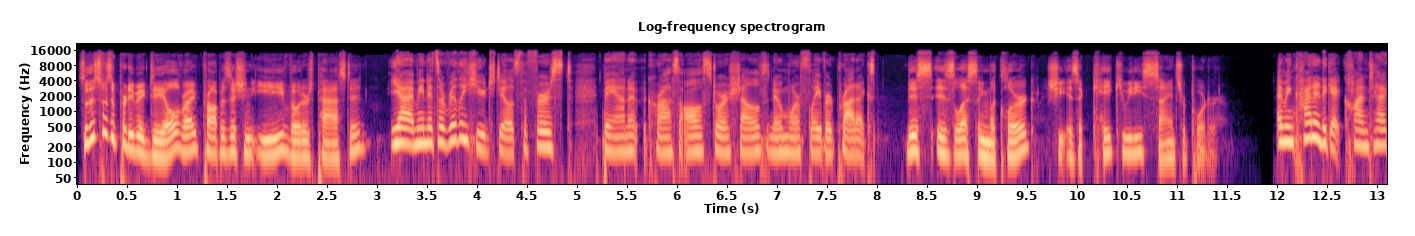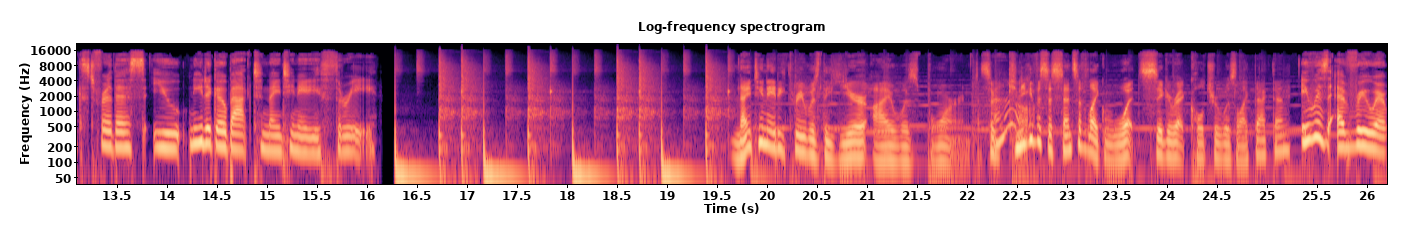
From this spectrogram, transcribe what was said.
So this was a pretty big deal, right? Proposition E, voters passed it. Yeah, I mean, it's a really huge deal. It's the first ban across all store shelves, no more flavored products. This is Lesley McClurg. She is a KQED science reporter. I mean, kind of to get context for this, you need to go back to 1983. 1983 was the year I was born. So can you Oh. give us a sense of like what cigarette culture was like back then? It was everywhere.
